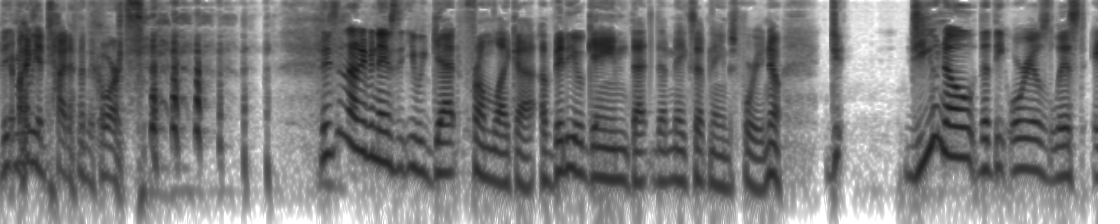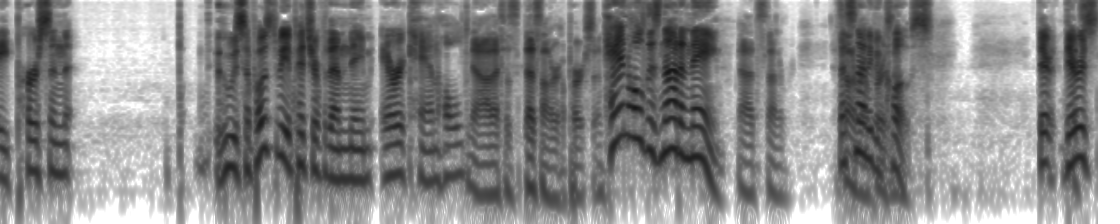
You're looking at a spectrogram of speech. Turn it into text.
That it you might would- get tied up in the courts. these are not even names that you would get from like a, a video game that that makes up names for you. No. Do, do you know that the Orioles list a person who is supposed to be a pitcher for them named Eric Hanhold? no, that's that's not a real person. Handhold is not a name. No, that's not a. That's a not, even person. close. There, there is,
